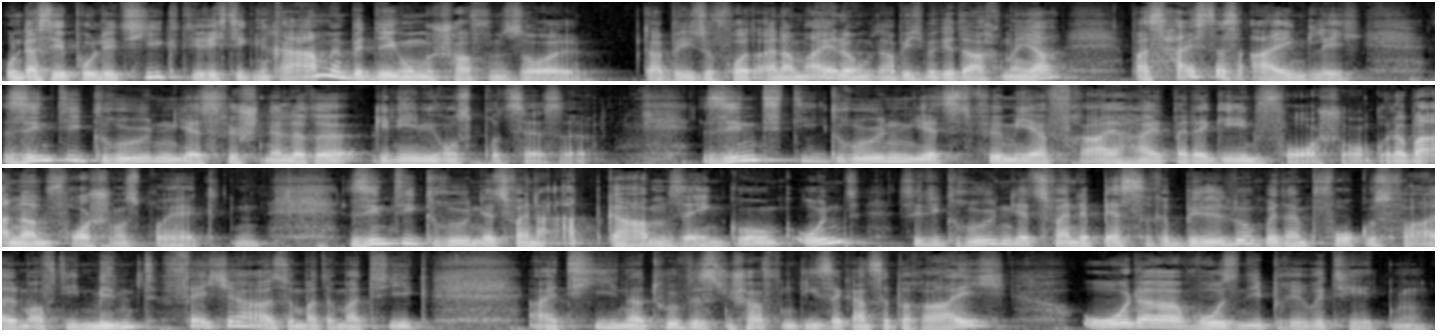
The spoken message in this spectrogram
Und dass die Politik die richtigen Rahmenbedingungen schaffen soll, da bin ich sofort einer Meinung. Da habe ich mir gedacht, na ja, was heißt das eigentlich? Sind die Grünen jetzt für schnellere Genehmigungsprozesse? Sind die Grünen jetzt für mehr Freiheit bei der Genforschung oder bei anderen Forschungsprojekten? Sind die Grünen jetzt für eine Abgabensenkung? Und sind die Grünen jetzt für eine bessere Bildung mit einem Fokus vor allem auf die MINT-Fächer, also Mathematik, IT, Naturwissenschaften, dieser ganze Bereich? Oder wo sind die Prioritäten?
